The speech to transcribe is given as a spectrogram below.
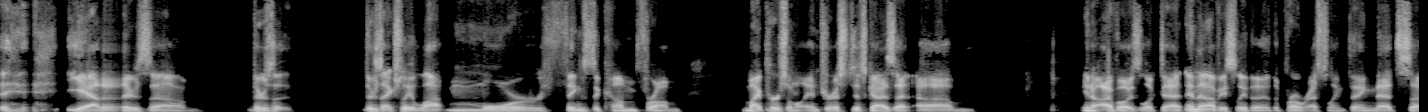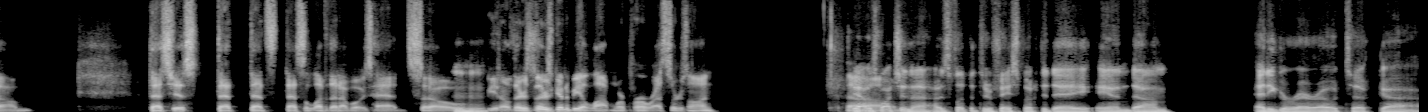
yeah there's um there's a there's actually a lot more things to come from my personal interest just guys that um you know i've always looked at and then obviously the the pro wrestling thing that's um that's just that that's that's a love that i've always had so Mhm. you know there's there's going to be a lot more pro wrestlers on Yeah, I was Um, watching. Uh, I was flipping through Facebook today, and um, Eddie Guerrero took uh,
